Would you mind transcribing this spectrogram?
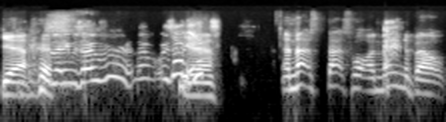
Yeah, and then it was over. That- Was that Yeah. it? and that's that's what I mean about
